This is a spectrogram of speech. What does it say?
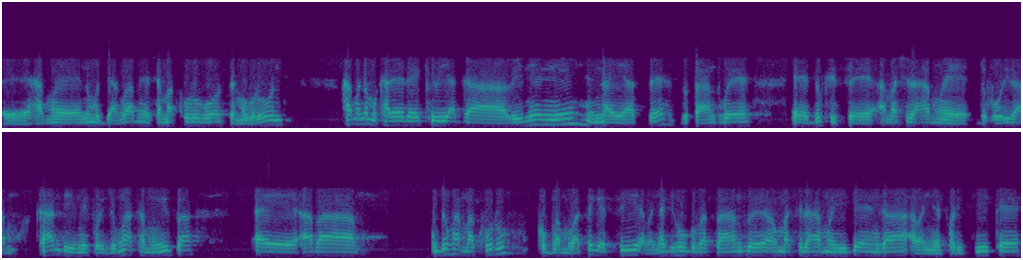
eh, hamwe n'umuryango w'abamenyeshamakuru bose mu burundi hamwe no mu karere k'ibiyaga binini na eyase dusanzwe dufise amashyirahamwe duhuriramo kandi nifurije umwaka mwiza eh, aba duha amakuru kuva mu bategetsi abanyagihugu basanzwe aho mashyirahamwe yigenga abanyepolitike.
